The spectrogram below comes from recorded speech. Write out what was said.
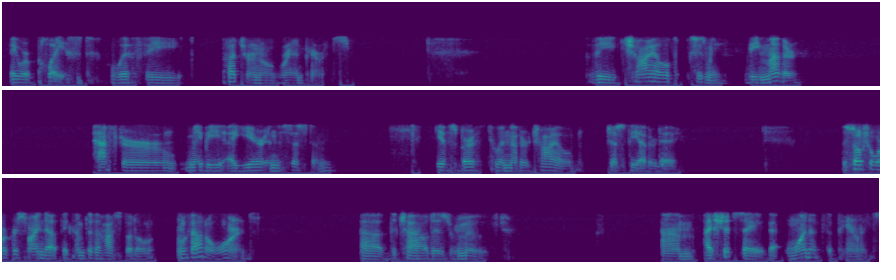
They were placed with the paternal grandparents. The child, excuse me, the mother, after maybe a year in the system, gives birth to another child just the other day. The social workers find out they come to the hospital and without a warrant. Uh, the child is removed. Um, I should say that one of the parents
